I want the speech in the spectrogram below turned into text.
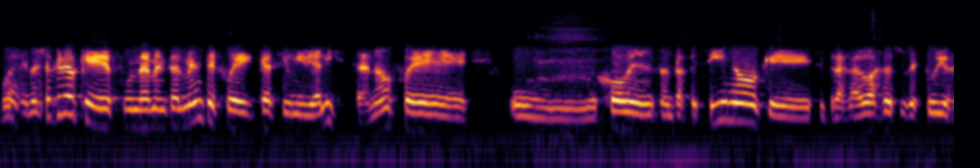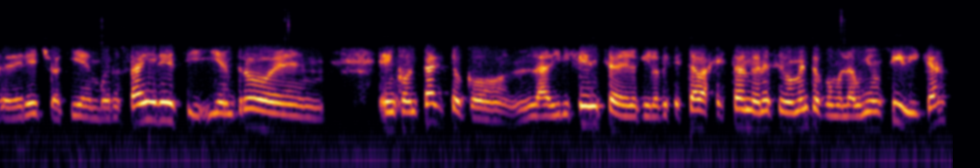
Bueno, yo creo que fundamentalmente fue casi un idealista, ¿no? Fue un joven santafesino que se trasladó a hacer sus estudios de Derecho aquí en Buenos Aires y, entró en, en, contacto con la dirigencia de lo que, lo que se estaba gestando en ese momento como la Unión Cívica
